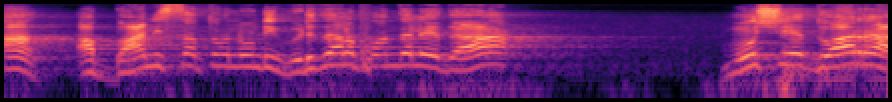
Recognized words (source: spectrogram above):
ఆ, బానిసత్వం నుండి విడుదల పొందలేదా? మోషే ద్వారా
